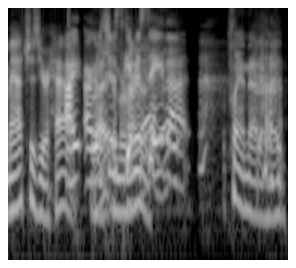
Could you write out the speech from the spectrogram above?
Matches your hat. I, I was Right, just going to maroon. say that. Plan that ahead.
